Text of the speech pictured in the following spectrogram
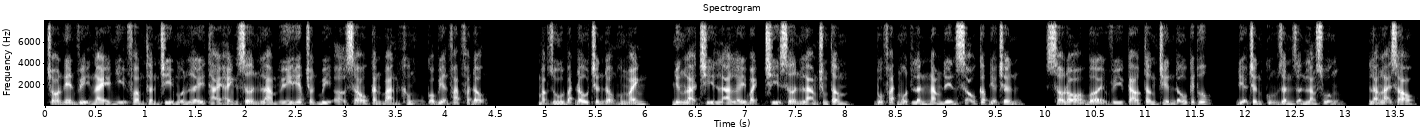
cho nên vị này nhị phẩm thần chỉ muốn lấy thái hành sơn làm uy hiếp chuẩn bị ở sau căn bản không có biện pháp phát động mặc dù bắt đầu chấn động hung mãnh, nhưng là chỉ là lấy bạch chỉ sơn làm trung tâm buộc phát một lần năm đến sáu cấp địa chấn, sau đó bởi vì cao tầng chiến đấu kết thúc, địa chấn cũng dần dần lắng xuống, lắng lại sau,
